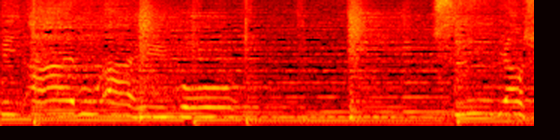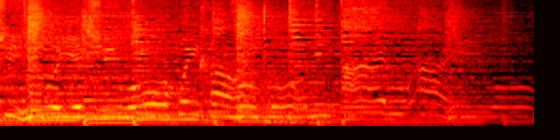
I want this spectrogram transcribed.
你爱不爱我？撕掉虚伪，也许我会好过。你爱不爱我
